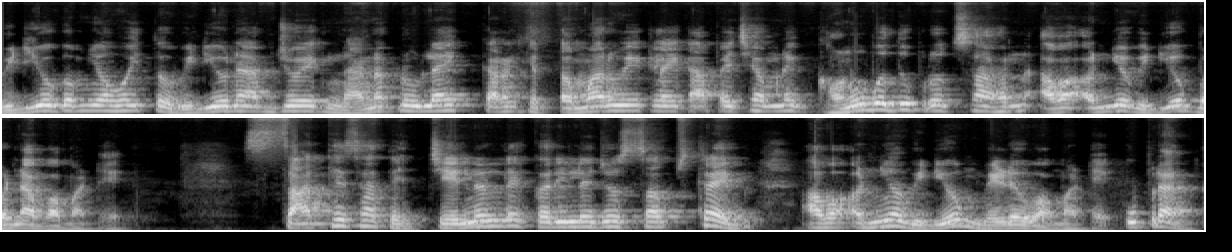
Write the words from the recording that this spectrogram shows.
વીડિયો ગમ્યો હોય તો વિડીયોને આપજો એક નાનકડું લાઈક કારણ કે તમારું એક લાઈક આપે છે અમને ઘણું બધું પ્રોત્સાહન આવા અન્ય વીડિયો બનાવવા માટે. સાથે સાથે ચેનલને કરી લેજો સબસ્ક્રાઇબ આવા અન્ય વીડિયો મેળવવા માટે. ઉપરાંત,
